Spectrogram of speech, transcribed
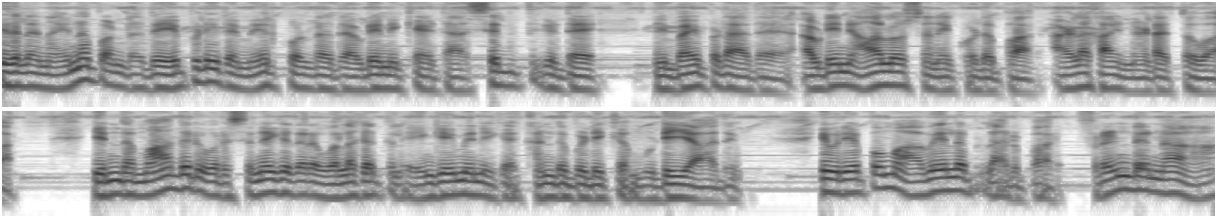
இதில் நான் என்ன பண்ணுறது? எப்படி இதை மேற்கொள்கிறது? அப்படின்னு கேட்டால் சிரித்துக்கிட்டே நீ பயப்படாத அப்படின்னு ஆலோசனை கொடுப்பார். அழகாய் நடத்துவார். இந்த மாதிரி ஒரு சிநேகிதரை உலகத்தில் எங்கேயுமே நீங்கள் கண்டுபிடிக்க முடியாது. இவர் எப்பவுமே அவைலபிளாக இருப்பார். ஃப்ரெண்டுனா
